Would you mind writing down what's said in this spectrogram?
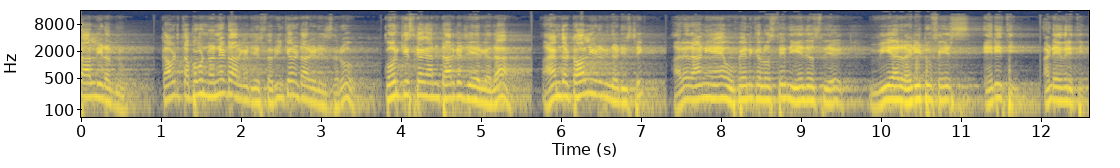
టాల్ లీడర్ను. కాబట్టి తప్పకుండా నన్నే టార్గెట్ చేస్తారు. ఇంకేమైనా టార్గెట్ చేస్తారు? కోర్కిస్కా కానీ టార్గెట్ చేయరు కదా. I'm the tall leader in the district. అరే రాని ఉప ఎన్నికలు వస్తుంది ఏది వస్తుంది we are ready to face anything and everything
